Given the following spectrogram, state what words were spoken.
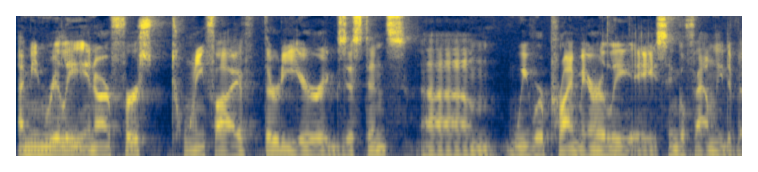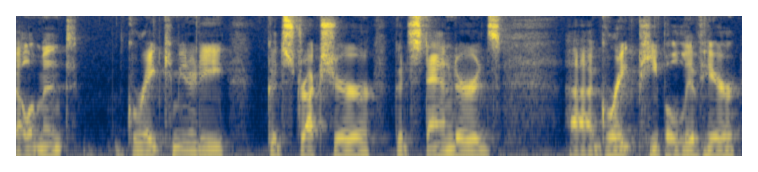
I mean, really, in our first 25, 30 year existence, um, we were primarily a single family development, great community, good structure, good standards, uh, great people live here,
